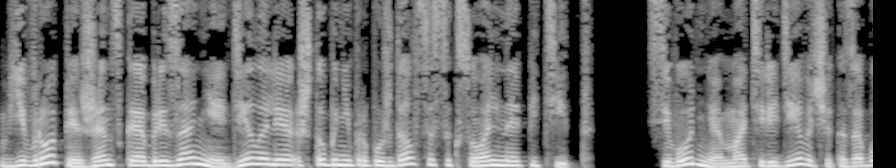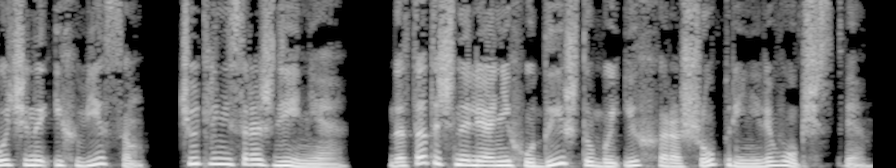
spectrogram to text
В Европе женское обрезание делали, чтобы не пробуждался сексуальный аппетит. Сегодня матери девочек озабочены их весом чуть ли не с рождения. Достаточно ли они худы, чтобы их хорошо приняли в обществе?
